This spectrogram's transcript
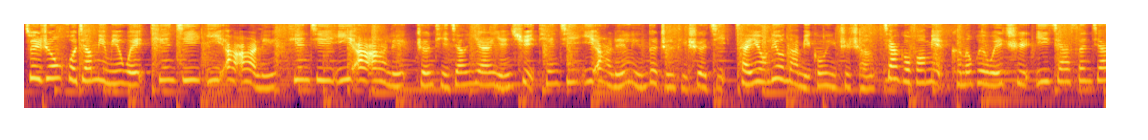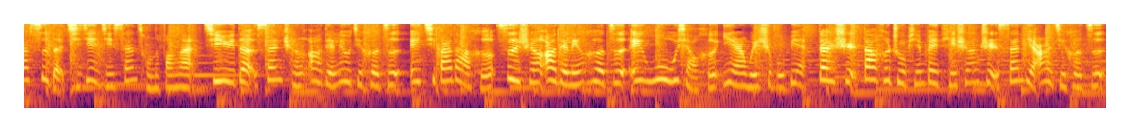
最终获将命名为天玑一二二零，天玑一二二零整体将依然延续天玑一二零零的整体设计，采用六纳米工艺制成。架构方面可能会维持一加三加四的旗舰级三重的方案，其余的三乘二点六 G 赫兹 A 七八大核、四乘二点零赫兹 A 五五小核依然维持不变，但是大核主频被提升至三点二 G 赫兹。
